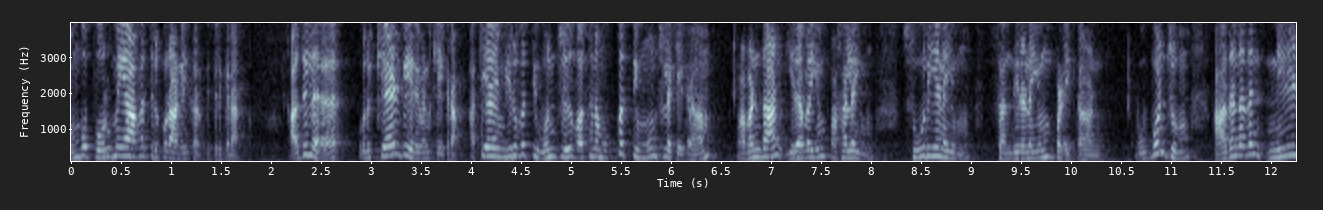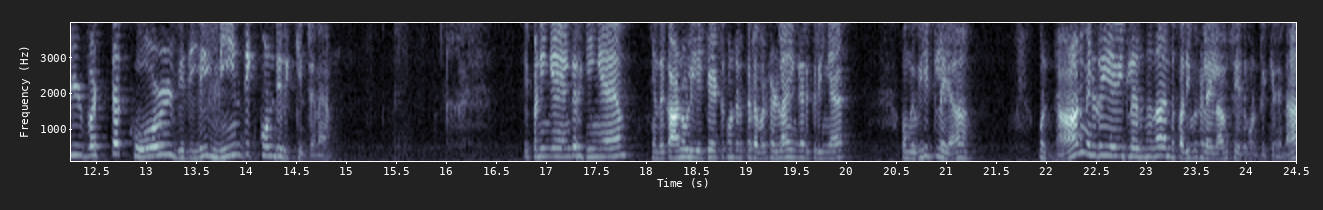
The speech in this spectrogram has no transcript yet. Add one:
ரொம்ப பொறுமையாக திருக்குறானில் கற்பித்திருக்கிறான். அதுல ஒரு கேள்வி இறைவன் கேட்கிறான். அத்தியாயம் இருபத்தி ஒன்று வசனம் முப்பத்தி மூன்றுல கேட்கிறான் அவன்தான் இரவையும் பகலையும் சூரியனையும் சந்திரனையும் படைத்தான். ஒவ்வொன்றும் அதனதன் நீள்வட்ட கோள் விதியில் நீந்தி கொண்டிருக்கின்றன. இப்போ நீங்கள் எங்கே இருக்கீங்க? இந்த காணொலியை கேட்டுக்கொண்டிருக்கிறவர்கள்லாம் எங்கே இருக்கிறீங்க? உங்கள் வீட்டிலையா ஓ நானும் என்னுடைய வீட்டில் இருந்து தான் இந்த பதிவுகளை எல்லாம் செய்து கொண்டிருக்கிறேனா?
